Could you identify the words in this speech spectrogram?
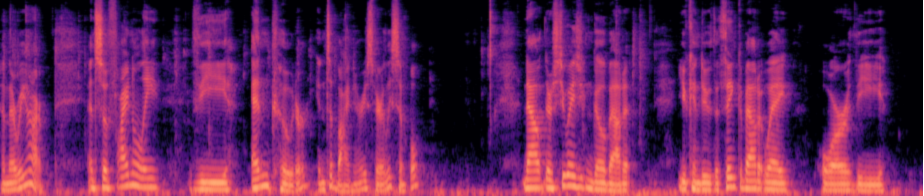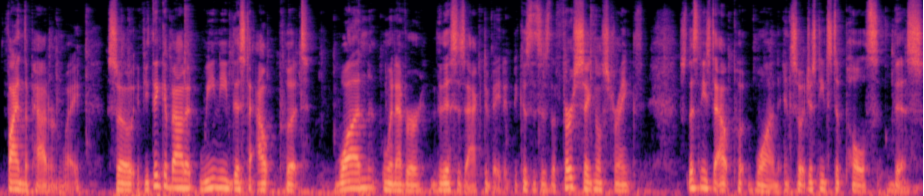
And there we are. And so finally, the encoder into binary is fairly simple. Now, there's two ways you can go about it. You can do the think about it way or the find the pattern way. So if you think about it, we need this to output one whenever this is activated because this is the first signal strength. So this needs to output one, and so it just needs to pulse this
